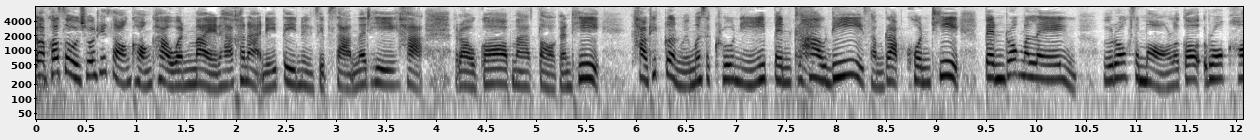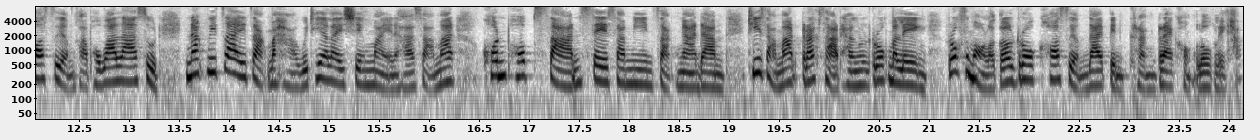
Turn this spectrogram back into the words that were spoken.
กลับเข้าสู่ช่วงที่ 2 ของข่าววันใหม่นะคะ ขณะนี้ตีหนึ่งสิบสามนาทีค่ะ เราก็มาต่อกันที่ข่าวที่เกริ่นไว้เมื่อสักครู่นี้ เป็นข่าวดีสำหรับคนที่เป็นโรคมะเร็ง โรคสมองแล้วก็โรคข้อเสื่อมค่ะ เพราะว่าล่าสุด นักวิจัยจากมหาวิทยาลัยเชียงใหม่นะคะ สามารถค้นพบสารเซซามีนจากงาดำที่สามารถรักษาทั้งโรคมะเร็ง โรคสมองแล้วก็โรคข้อเสื่อมได้เป็นครั้งแรกของโลกเลยค่ะ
